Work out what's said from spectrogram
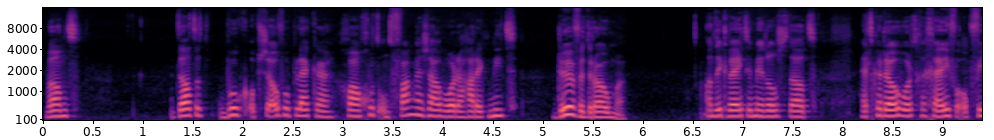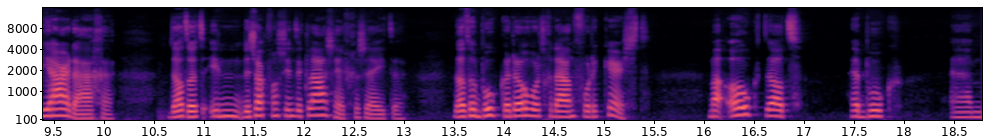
Want dat het boek op zoveel plekken gewoon goed ontvangen zou worden, had ik niet durven dromen. Want ik weet inmiddels dat het cadeau wordt gegeven op verjaardagen. Dat het in de zak van Sinterklaas heeft gezeten. Dat het boek cadeau wordt gedaan voor de kerst. Maar ook dat het boek ehm,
